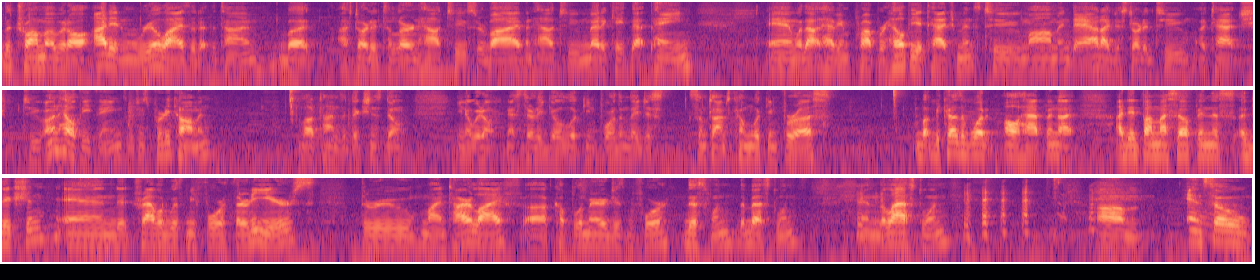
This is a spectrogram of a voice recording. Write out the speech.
the trauma of it all, I didn't realize it at the time, but I started to learn how to survive and how to medicate that pain. And without having proper healthy attachments to mom and dad, I just started to attach to unhealthy things, which is pretty common. A lot of times addictions don't, you know, we don't necessarily go looking for them. They just sometimes come looking for us but because of what all happened, I, I did find myself in this addiction, and it traveled with me for 30 years through my entire life. Uh, a couple of marriages before this one, the best one, and the last one. Um, and so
